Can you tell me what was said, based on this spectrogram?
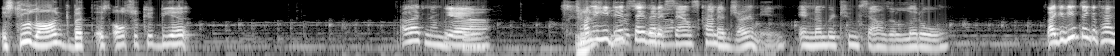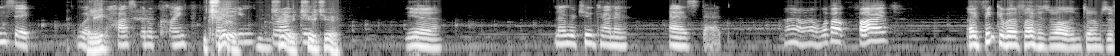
is too long, but it also could be it. I like number Yeah. two. I Hmm? mean, he did say that it sounds kind of German, and number two sounds a little. Like if you think of how he said, "What Really? hospital crank?" True, cranking, true, cranking, true, true. Yeah. Number two kind of has that. I don't know. What about five? I think about five as well in terms of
